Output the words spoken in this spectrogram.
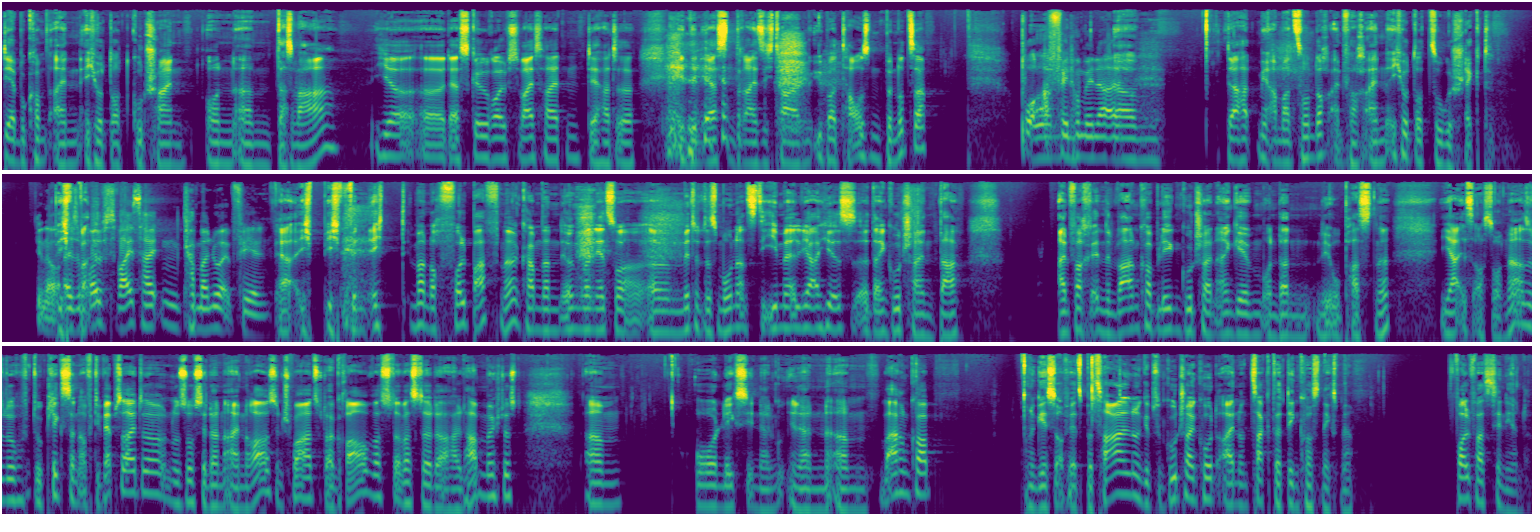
der bekommt einen Echo Dot Gutschein. Und ähm, das war hier äh, der Skill Rolfs Weisheiten. Der hatte in den ersten 30 Tagen über 1000 Benutzer. Boah, Und, phänomenal. Ähm, da hat mir Amazon doch einfach einen Echo Dot zugesteckt. Genau, ich also Rolfs Weisheiten kann man nur empfehlen. Ja, ich, ich bin echt immer noch voll baff, ne? Kam dann irgendwann jetzt so äh, Mitte des Monats die E-Mail, ja, hier ist äh, dein Gutschein da. Einfach in den Warenkorb legen, Gutschein eingeben und dann, jo, passt, ne? Ja, ist auch so, ne? Also du, du klickst dann auf die Webseite und du suchst dir dann einen raus, in schwarz oder grau, was, da, was du da halt haben möchtest. Ähm, und legst ihn in deinen, in deinen ähm, Warenkorb. Dann gehst du auf jetzt bezahlen und gibst einen Gutscheincode ein und zack, das Ding kostet nichts mehr voll faszinierend.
